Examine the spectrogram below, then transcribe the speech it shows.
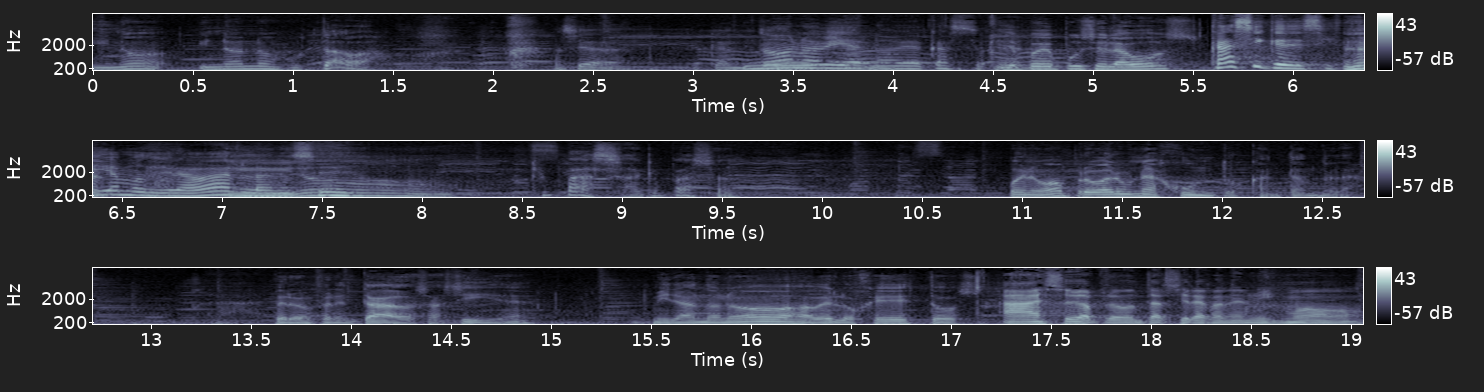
y no, y no nos gustaba. o sea, no, no había, no había caso. Y después puse la voz. Casi que desistíamos de grabarla, no, sé. ¿Qué pasa? ¿Qué pasa? Bueno, vamos a probar una juntos cantándola. Pero enfrentados, así, ¿eh? Mirándonos, a ver los gestos. Ah, eso iba a preguntar si era con el mismo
